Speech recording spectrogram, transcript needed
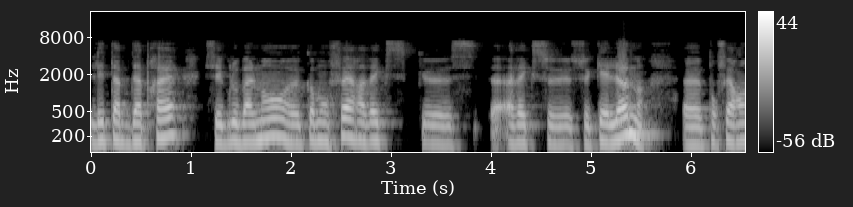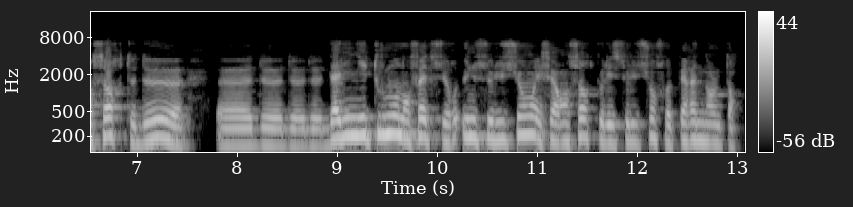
l'étape d'après, c'est globalement euh, comment faire avec ce avec ce, qu'est l'homme euh, pour faire en sorte de d'aligner de, de, tout le monde en fait sur une solution et faire en sorte que les solutions soient pérennes dans le temps.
